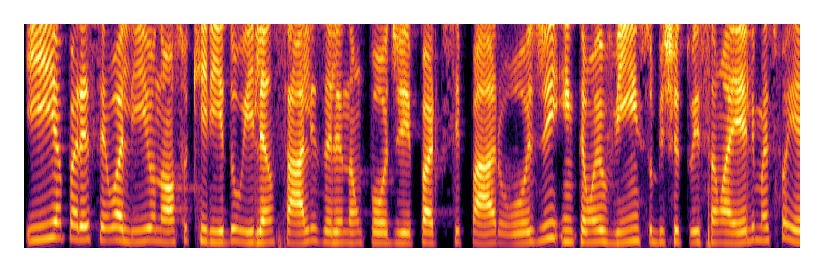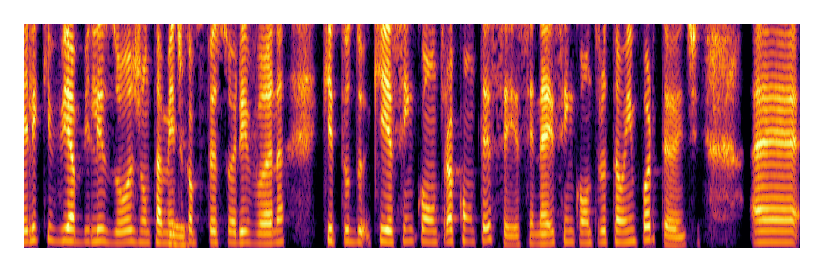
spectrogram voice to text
E apareceu ali o nosso querido William Salles, ele não pôde participar hoje, então eu vim em substituição a ele, mas foi ele que viabilizou, juntamente Isso. com a professora Ivana, que tudo que esse encontro acontecesse, né? Esse encontro tão importante. É,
